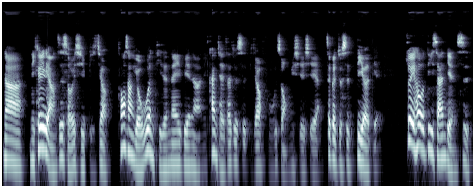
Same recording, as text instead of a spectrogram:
那你可以两只手一起比较，通常有问题的那一边啊，你看起来它就是比较浮肿一些些啊，这个就是第二点。最后第三点是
